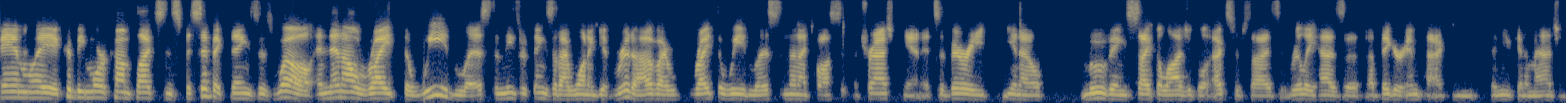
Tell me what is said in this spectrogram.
family. It could be more complex and specific things as well. And then I'll write the weed list. And these are things that I want to get rid of. I write the weed list and then I toss it in the trash can. It's a very, you know, moving psychological exercise, it really has a, a bigger impact than, than you can imagine.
